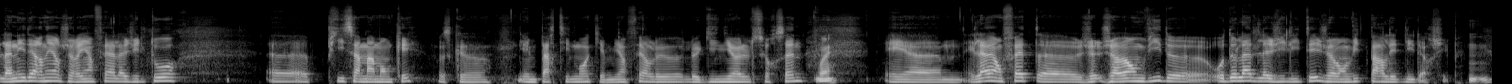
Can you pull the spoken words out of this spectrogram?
L'année dernière, j'ai rien fait à l'Agile Tour. Euh, puis ça m'a manqué parce que il y a une partie de moi qui aime bien faire le, le guignol sur scène. Ouais. Et, euh, et là, en fait, j'avais envie de, au-delà de l'agilité, j'avais envie de parler de leadership. Mhm.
